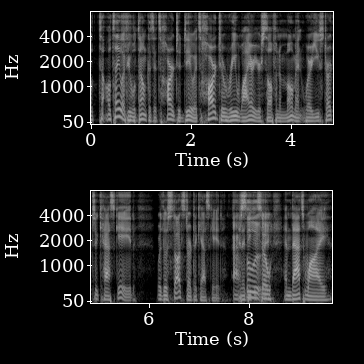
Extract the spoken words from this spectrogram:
I'll, t- I'll tell you why people don't because it's hard to do. It's hard to rewire yourself in a moment where you start to cascade, where those thoughts start to cascade. And think- Absolutely. so, and that's why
